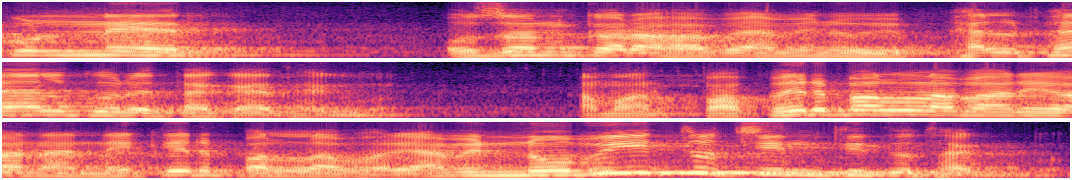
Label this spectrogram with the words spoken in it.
পুণ্যের ওজন করা হবে, আমি নবী ফেল ফেল করে তাকায় থাকব। আমার পাপের পাল্লা ভারী হয় না, নেকের পাল্লা ভারী। আমি নবী তো চিন্তিত থাকব।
